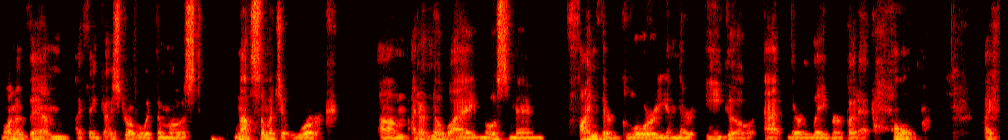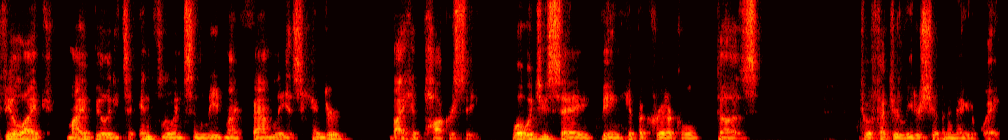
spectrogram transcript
One of them, I think I struggle with the most, not so much at work. Um, I don't know why most men find their glory and their ego at their labor, but at home, I feel like my ability to influence and lead my family is hindered by hypocrisy. What would you say being hypocritical does to affect your leadership in a negative way?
